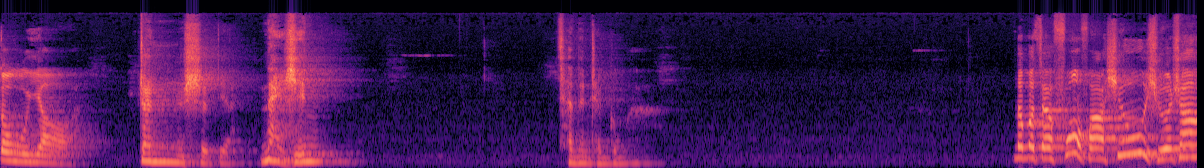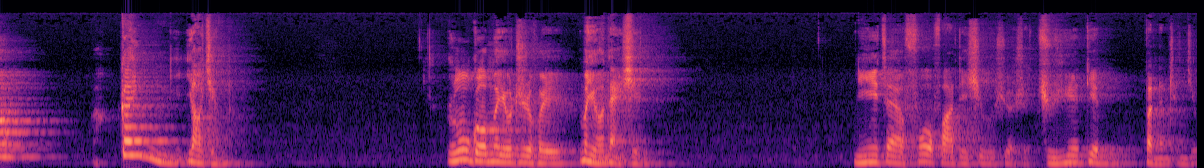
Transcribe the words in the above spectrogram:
都要真实的耐心，才能成功啊。那么，在佛法修学上，更要紧了。如果没有智慧，没有耐心，你在佛法的修学是决定不能成就。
